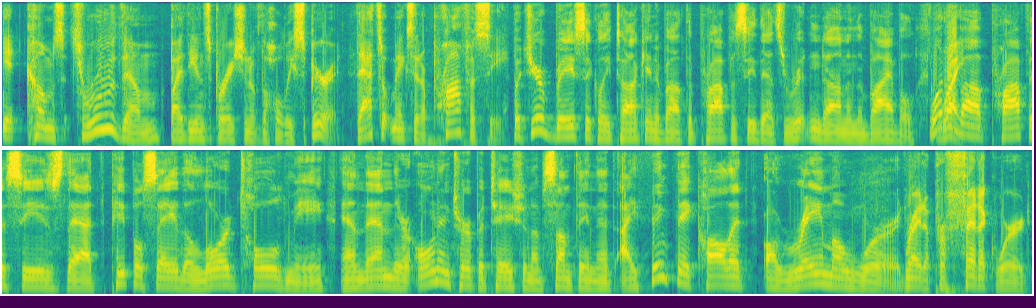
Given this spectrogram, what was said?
it comes through them by the inspiration of the Holy Spirit. That's what makes it a prophecy. But you're basically talking about the prophecy that's written down in the Bible. What Right. about prophecies that people say the Lord told me, and then their own interpretation of something that I think they call it a rhema word? Right, a prophetic word.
